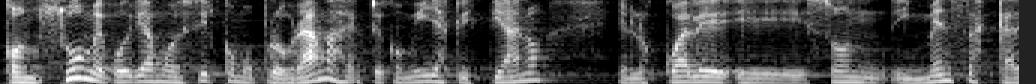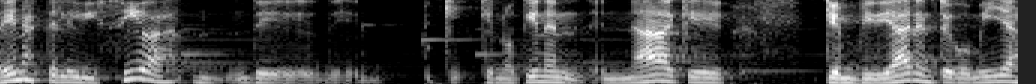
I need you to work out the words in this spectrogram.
consume, podríamos decir, como programas, entre comillas, cristianos, en los cuales eh, son inmensas cadenas televisivas de que, no tienen nada que, envidiar, entre comillas,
